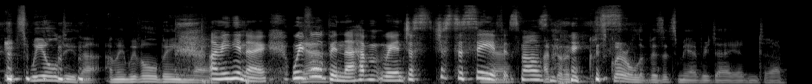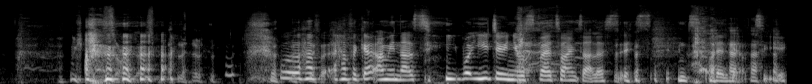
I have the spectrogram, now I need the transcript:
it's we all do that. I mean, we've all been. there. I mean, you know, we've yeah. all been there, haven't we? And just just to see yeah. if it smells. I've nice. got a squirrel that visits me every day, and. Uh... Sorry, that's my well, have have a go. I mean, that's what you do in your spare time, Dallas. Is entirely up to you.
